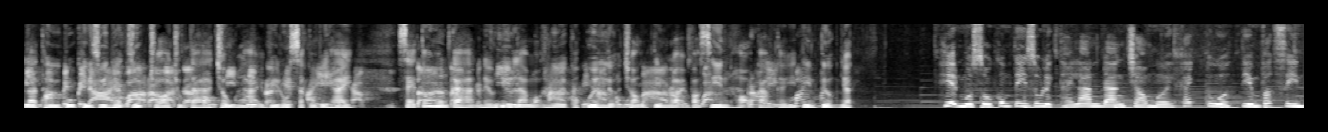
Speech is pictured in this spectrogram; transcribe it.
là thứ vũ khí duy nhất giúp cho chúng ta chống lại virus SARS-CoV-2. Sẽ tốt hơn cả nếu như là mọi người có quyền lựa chọn tiêm loại vaccine họ cảm thấy tin tưởng nhất. Hiện một số công ty du lịch Thái Lan đang chào mời khách tour tiêm vaccine.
